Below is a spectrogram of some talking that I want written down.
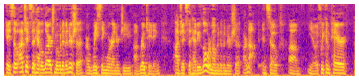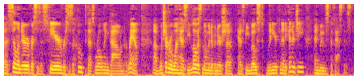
Okay so objects that have a large moment of inertia are wasting more energy on rotating. Objects that have a lower moment of inertia are not. And so um, you know if we compare a cylinder versus a sphere versus a hoop that's rolling down a ramp um, whichever one has the lowest moment of inertia has the most linear kinetic energy and moves the fastest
